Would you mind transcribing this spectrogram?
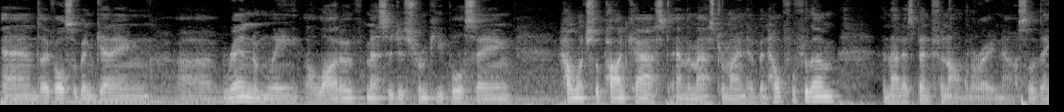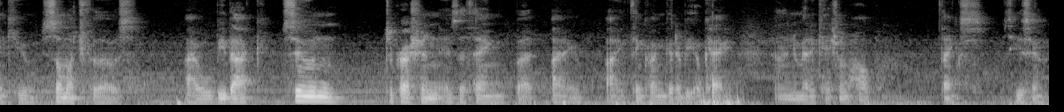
And I've also been getting uh, randomly a lot of messages from people saying how much the podcast and the mastermind have been helpful for them, and that has been phenomenal right now. So thank you so much for those. I will be back soon. Depression is a thing, but I, I think I'm going to be okay, and the new medication will help. Thanks. See you soon.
